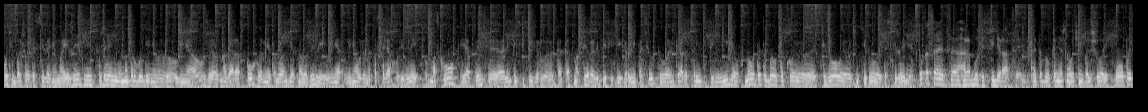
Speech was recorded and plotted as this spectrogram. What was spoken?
очень большое достижение в моей жизни. К сожалению, на другой день у меня уже нога распухла, мне там лангет наложили, и у меня, меня уже на костылях увезли в Москву. Я, в принципе, Олимпийских игр, как атмосфера Олимпийских игр не почувствовал, Олимпиаду, в принципе, не видел. Но вот это было такое тяжелое, очень тяжелое достижение. Что касается работы с федерацией, это был, конечно, очень большой опыт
